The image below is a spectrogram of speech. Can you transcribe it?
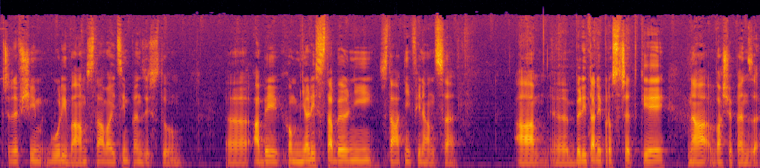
především kvůli vám, stávajícím penzistům, Eh, abychom měli stabilní státní finance a eh, byly tady prostředky na vaše penze.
